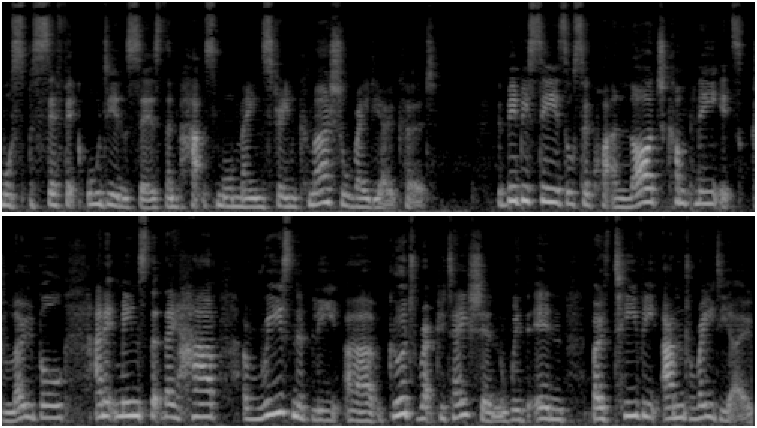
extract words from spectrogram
more specific audiences than perhaps more mainstream commercial radio could. The BBC is also quite a large company, it's global, and it means that they have a reasonably uh, good reputation within both TV and radio.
